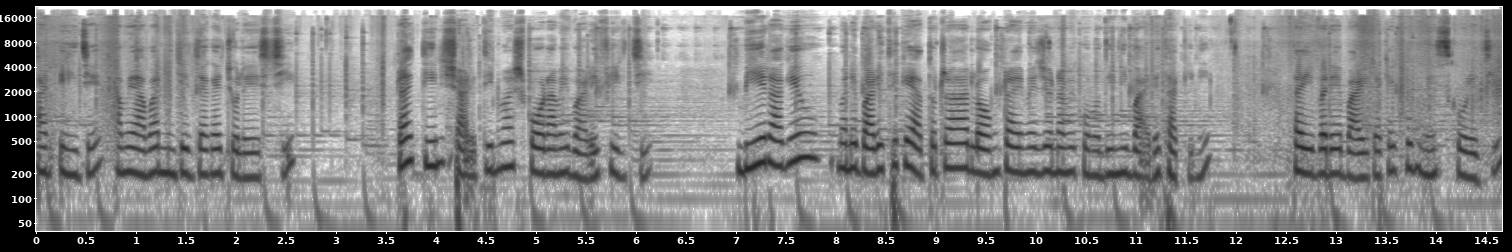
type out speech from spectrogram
আর এই যে, আমি আবার নিজের জায়গায় চলে এসেছি। প্রায় তিন, সাড়ে তিন মাস পর আমি বাড়ি ফিরছি। বিয়ের আগেও মানে বাড়ি থেকে এতটা লং টাইমের জন্য আমি কোনো দিনই বাইরে থাকিনি। তাই এবারে বাড়িটাকে খুব মিস করেছি।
